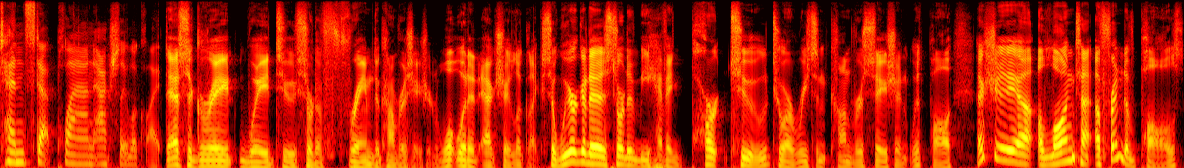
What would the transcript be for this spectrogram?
10 step plan actually look like? That's a great way to sort of frame the conversation. What would it actually look like? So we're going to sort of be having part two to our recent conversation with Paul. Actually, a, a long time, a friend of Paul's.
